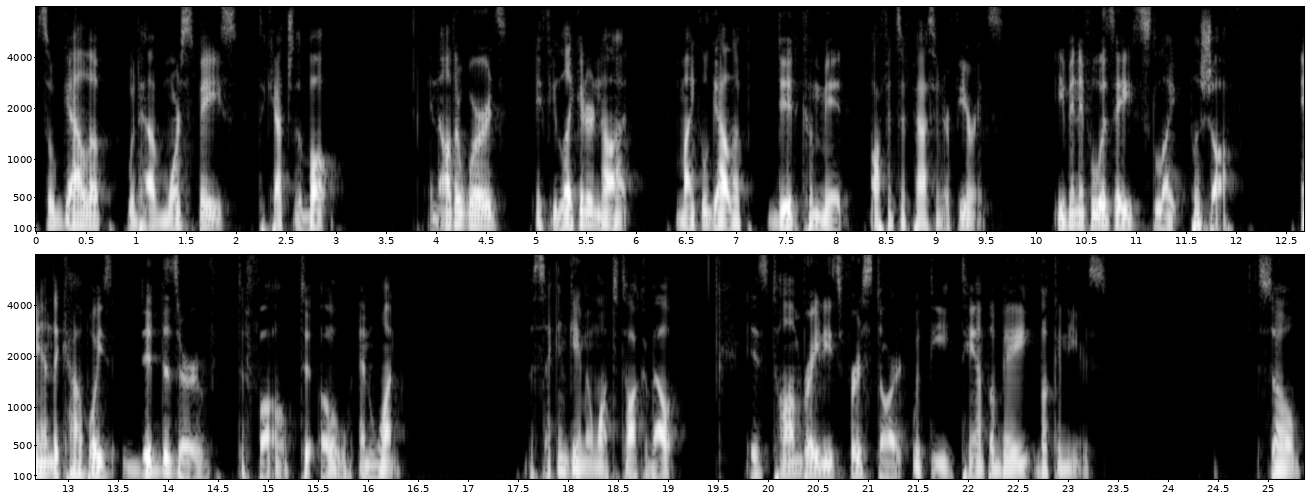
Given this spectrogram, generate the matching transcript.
So Gallup would have more space to catch the ball. In other words, if you like it or not, Michael Gallup did commit offensive pass interference, even if it was a slight push off. And the Cowboys did deserve to fall to 0 and 1. The second game I want to talk about is Tom Brady's first start with the Tampa Bay Buccaneers. So,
